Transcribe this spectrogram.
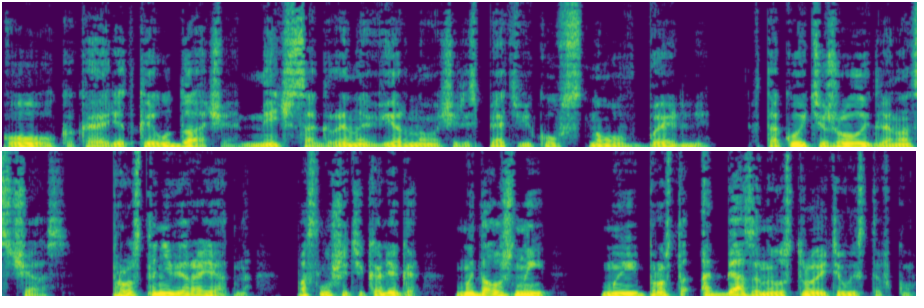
О, какая редкая удача! Меч Сагрена Верного через пять веков снова в Белли? В такой тяжелый для нас час. Просто невероятно. Послушайте, коллега, мы должны, мы просто обязаны устроить выставку.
